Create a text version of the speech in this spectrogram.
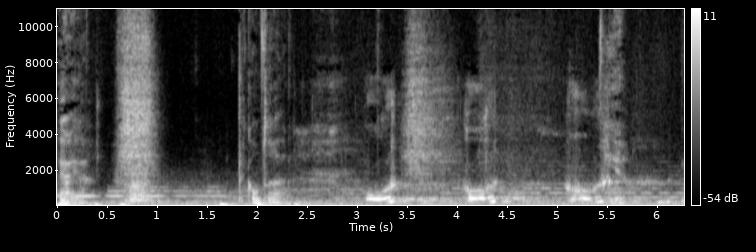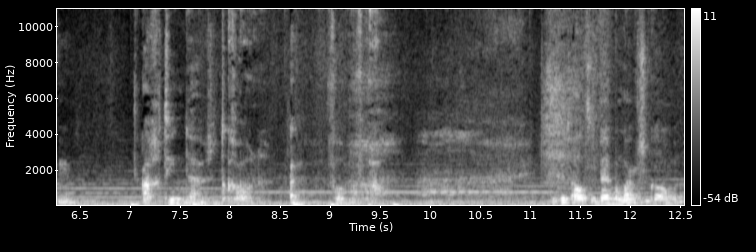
Ja, ja. Komt eraan. Hoer, hoer, hoer. Hier. 18.000 kronen. Voor mevrouw. Je kunt altijd bij me langskomen.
